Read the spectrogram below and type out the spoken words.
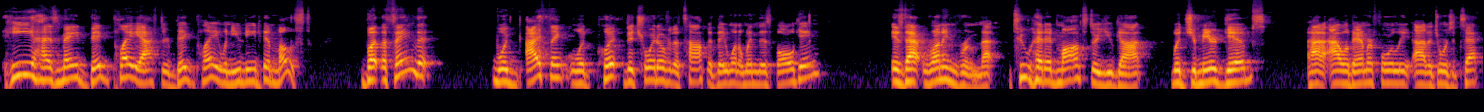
he has made big play after big play when you need him most. But the thing that would I think would put Detroit over the top if they want to win this ball game is that running room, that two-headed monster you got with Jahmyr Gibbs out of Alabama, formerly out of Georgia Tech.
